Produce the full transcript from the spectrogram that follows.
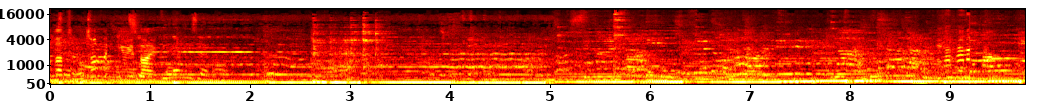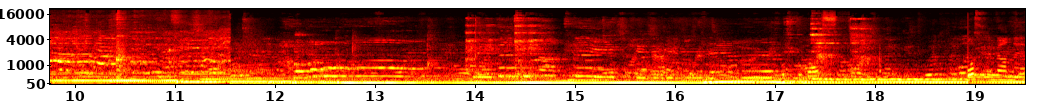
맞아 등촌 느낌이다 그 이거 먹었으면은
